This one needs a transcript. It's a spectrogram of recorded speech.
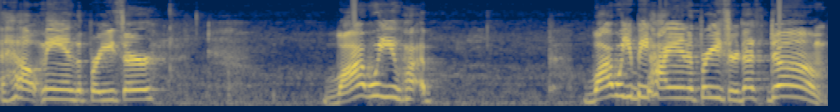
help me in the freezer? Why will you Why will you be hiding in the freezer? That's dumb.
